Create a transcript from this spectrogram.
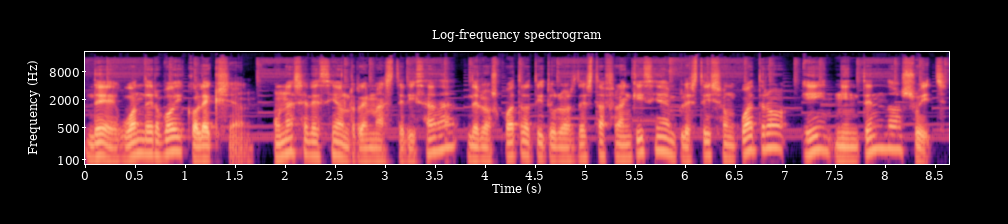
de Wonder Boy Collection, una selección remasterizada de los cuatro títulos de esta franquicia en PlayStation 4 y Nintendo Switch.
